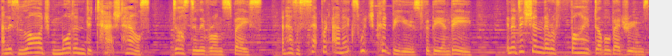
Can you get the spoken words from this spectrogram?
And this large, modern, detached house does deliver on space and has a separate annex which could be used for B&B. In addition, there are five double bedrooms,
